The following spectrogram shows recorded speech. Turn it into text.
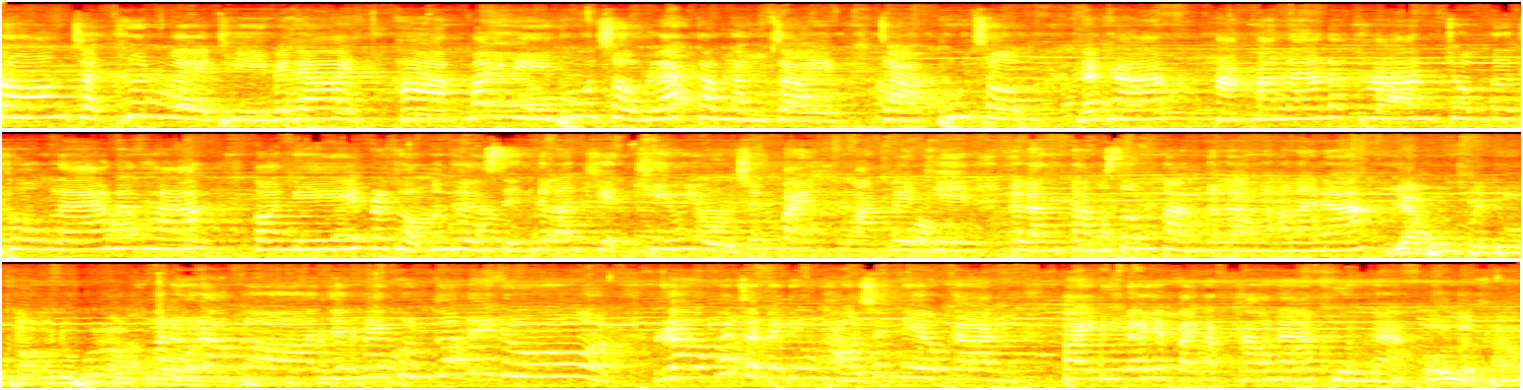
ร้องจะขึ้นเวทีไม่ได้ หากไม่มีผู้ชมและกำลังใจจากผู้ชมนะคะ หากมาแล้วนะคะชมกระทงแล้วนะคะ ตอนนี้ประถมบันเทิงศิลป์กำลังเขียนคิ้วอยู่ซึ่งไปหลังเวทีกำลังตำส้มตำกำลังอะไรนะ อย่าเพิ่งไปดูเขามาดูพวกเราก่มาอนดูเราก่อนยังไงคุณก็ได้ดู เราก็จะไปดูเขาเช่นเดียวกัน ไปดูแล้วอย่าไปกับเขานะคุณน่ะ โอ้เหรอครับ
